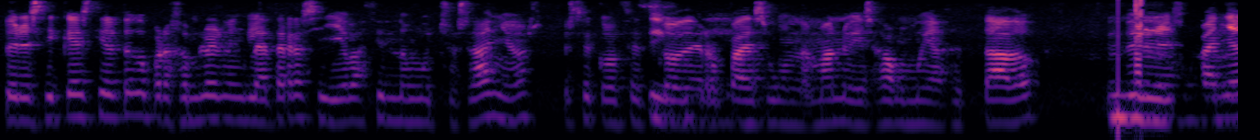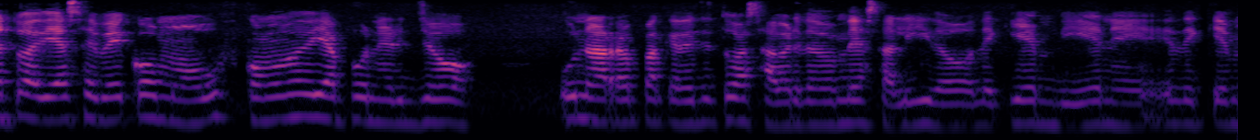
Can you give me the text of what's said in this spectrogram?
Pero sí que es cierto que, por ejemplo, en Inglaterra se lleva haciendo muchos años ese concepto de ropa de segunda mano y es algo muy aceptado. Pero en España todavía se ve como, uff, ¿cómo me voy a poner yo una ropa que vete tú a saber de dónde ha salido, de quién viene, de quién,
